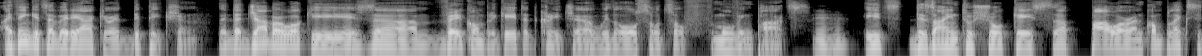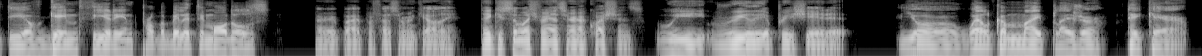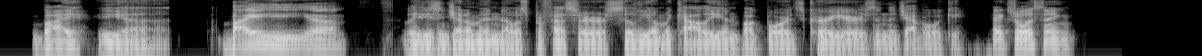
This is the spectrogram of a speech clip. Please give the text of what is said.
I think it's a very accurate depiction. The Jabberwocky is a very complicated creature with all sorts of moving parts. Mm-hmm. It's designed to showcase the power and complexity of game theory and probability models. All right, bye, Professor Micali. Thank you so much for answering our questions. We really appreciate it. You're welcome. My pleasure. Take care. Bye. The uh, Bye. Ladies and gentlemen, that was Professor Silvio Micali and Buckboards, Couriers, and the Jabberwocky. Thanks for listening.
